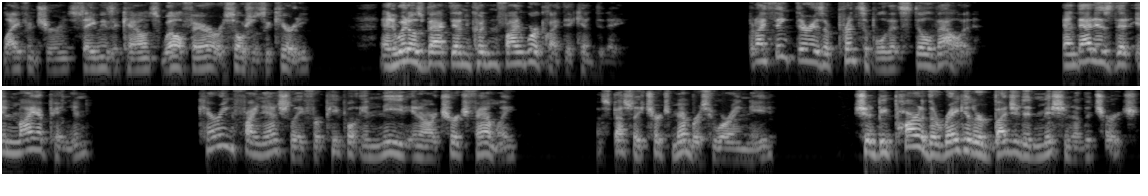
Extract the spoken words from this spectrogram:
life insurance, savings accounts, welfare, or Social Security, and widows back then couldn't find work like they can today. But I think there is a principle that's still valid, and that is that, in my opinion, caring financially for people in need in our church family, especially church members who are in need, should be part of the regular budgeted mission of the church,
